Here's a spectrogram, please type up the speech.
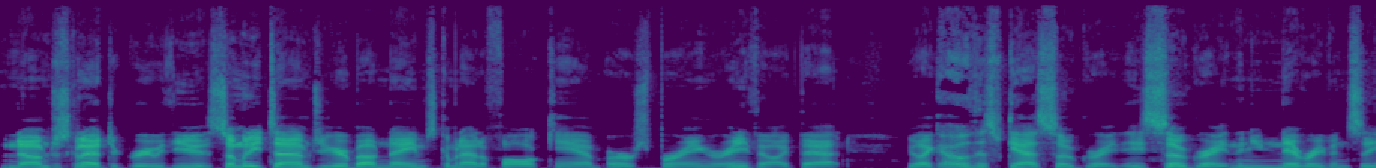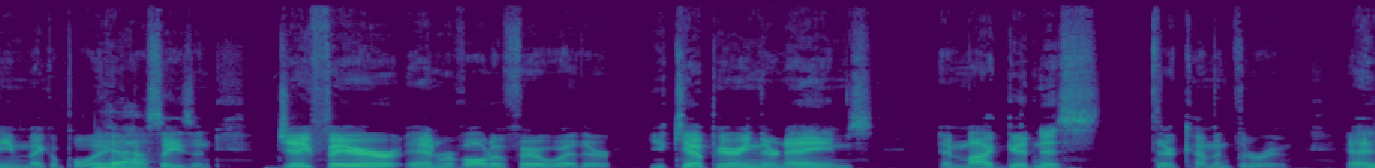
No, I'm just going to have to agree with you. So many times you hear about names coming out of fall camp or spring or anything like that. You're like, oh, this guy's so great. He's so great. And then you never even see him make a play Yeah. all season. Jay Fair and Rivaldo Fairweather, you kept hearing their names, and my goodness, they're coming through. And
